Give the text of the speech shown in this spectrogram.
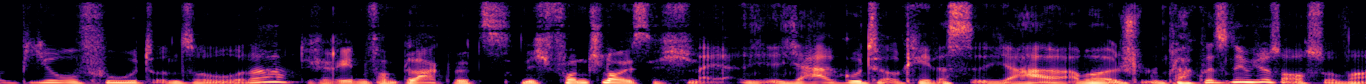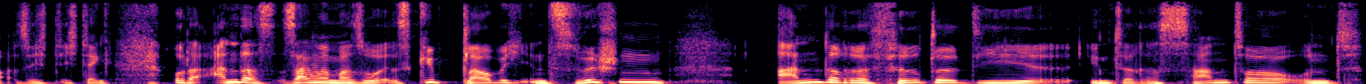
Biofood und so, oder? Wir reden von Plagwitz, nicht von Schleusig. Naja, ja, gut, okay, das, ja, aber Plagwitz nehme ich das auch so wahr. Also ich, ich denke, oder anders, sagen wir mal so, es gibt, glaube ich, inzwischen andere Viertel, die interessanter und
